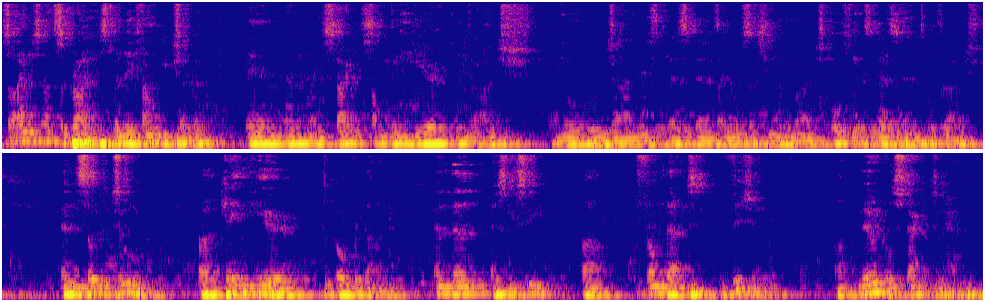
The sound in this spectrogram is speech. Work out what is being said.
So I was not surprised when they found each other and, and, started something here in Raj. I know Burijan is a resident, I know Sacinandana Maharaj also is a resident of Raj. And so the two uh, came here to Govardhan. And then, as we see, uh, from that vision, uh, miracles started to happen.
